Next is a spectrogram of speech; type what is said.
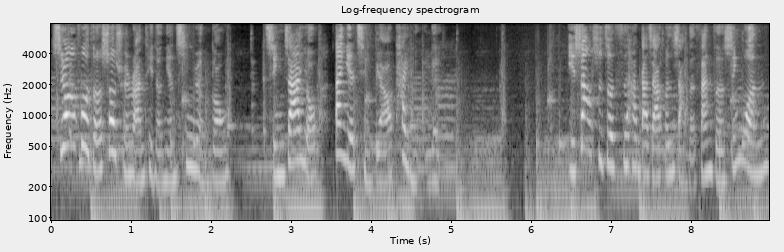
希望负责社群软体的年轻员工，请加油，但也请不要太努力。以上是这次和大家分享的三则新闻。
